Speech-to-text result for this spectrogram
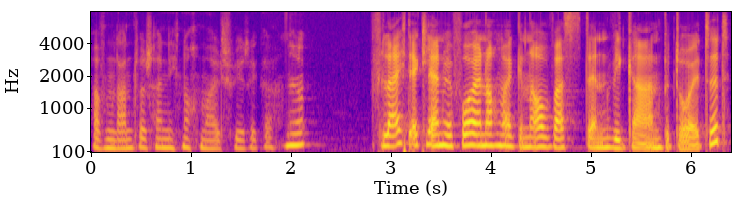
auf dem Land wahrscheinlich noch mal schwieriger. Ja. Vielleicht erklären wir vorher noch mal genau, was denn vegan bedeutet.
